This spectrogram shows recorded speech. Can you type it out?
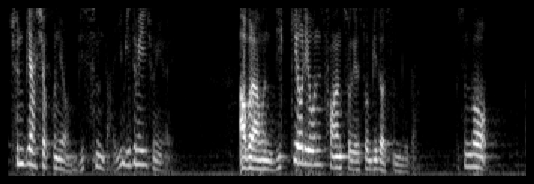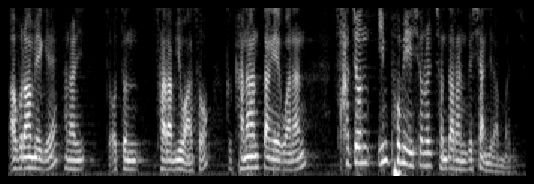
준비하셨군요. 믿습니다. 이 믿음이 중요해요. 아브라함은 믿기 어려운 상황 속에서도 믿었습니다. 무슨 뭐 아브라함에게 하나님 어떤 사람이 와서 그 가나안 땅에 관한 사전 인포메이션을 전달한 것이 아니란 말이죠.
